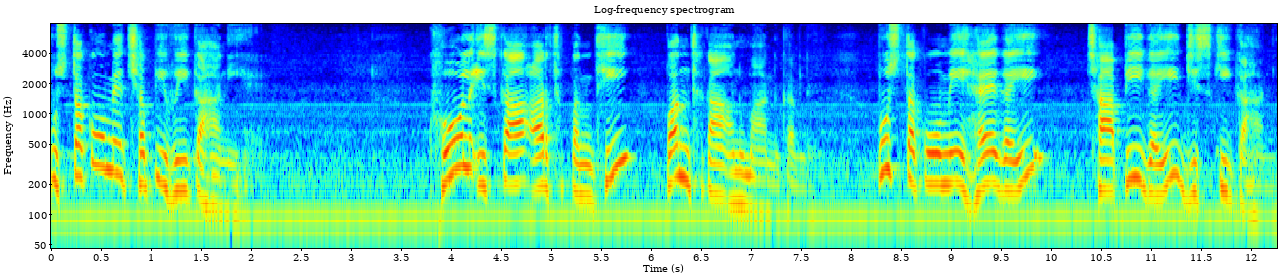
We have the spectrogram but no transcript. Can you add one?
पुस्तकों में छपी हुई कहानी है। खोल इसका अर्थपंथी पंथ का अनुमान कर ले। पुस्तकों में है गई, छापी गई जिसकी कहानी।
